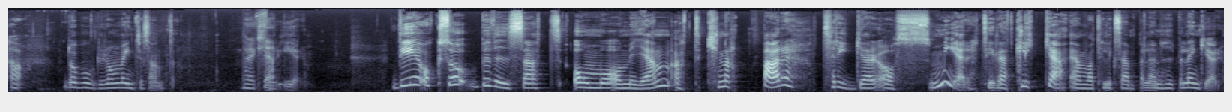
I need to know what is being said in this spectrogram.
Ja. Då borde de vara intressanta. Verkligen. För er. Det är också bevisat om och om igen att knappar triggar oss mer till att klicka än vad till exempel en hyperlänk gör.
